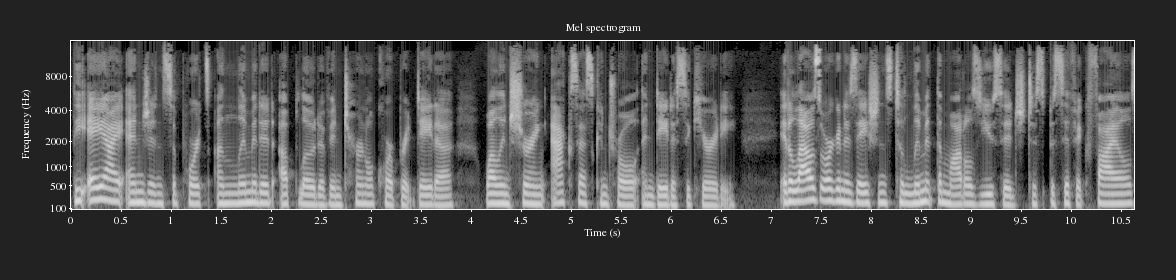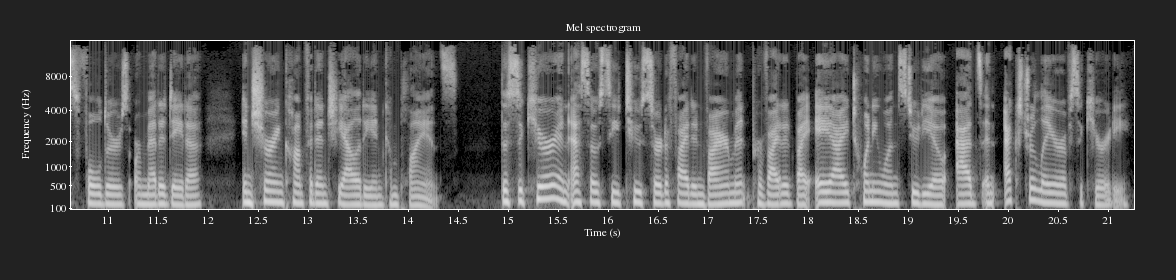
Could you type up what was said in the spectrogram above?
The AI engine supports unlimited upload of internal corporate data while ensuring access control and data security. It allows organizations to limit the model's usage to specific files, folders, or metadata, ensuring confidentiality and compliance. The secure and SOC2 certified environment provided by AI 21 Studio adds an extra layer of security.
